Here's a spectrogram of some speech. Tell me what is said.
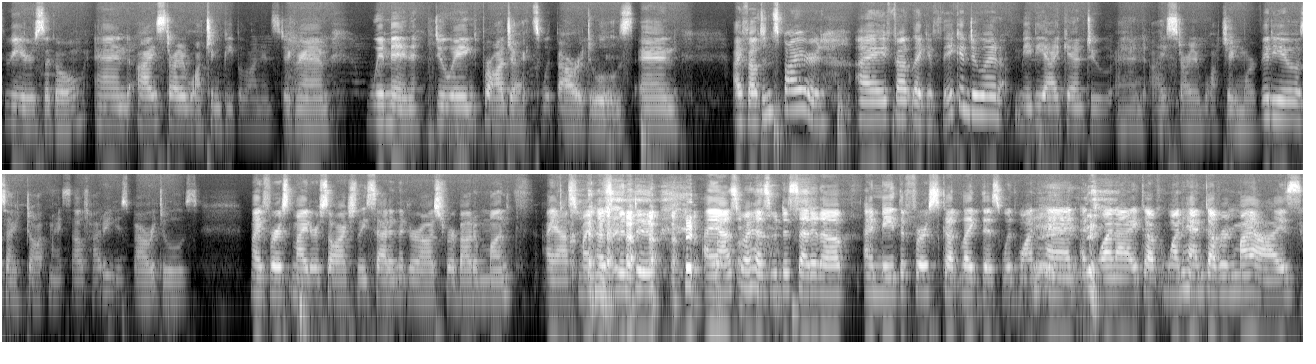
three years ago, and I started watching people on Instagram, women doing projects with power tools, and I felt inspired. I felt like if they can do it, maybe I can too. And I started watching more videos. I taught myself how to use power tools. My first miter saw actually sat in the garage for about a month. I asked my husband to. I asked my husband to set it up. I made the first cut like this with one hand and one eye, co- one hand covering my eyes.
